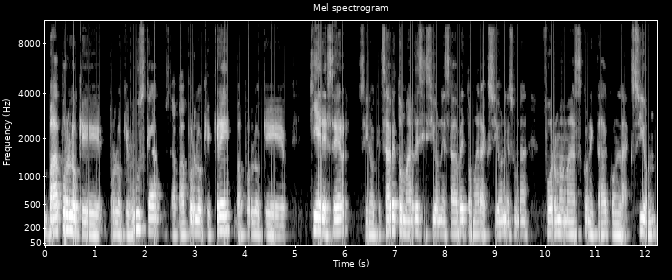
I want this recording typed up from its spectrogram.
va por lo que, por lo que busca, o sea, va por lo que cree, va por lo que quiere ser, sino que sabe tomar decisiones, sabe tomar acción, es una forma más conectada con la acción,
